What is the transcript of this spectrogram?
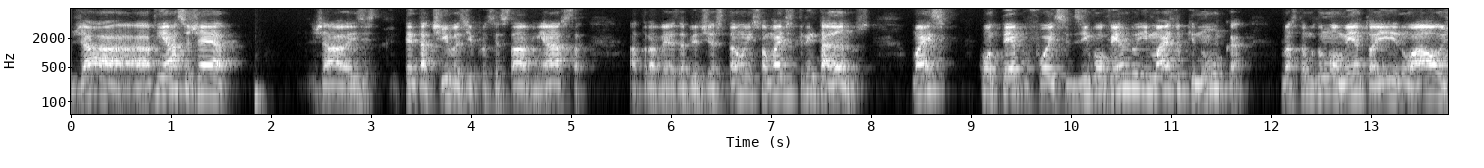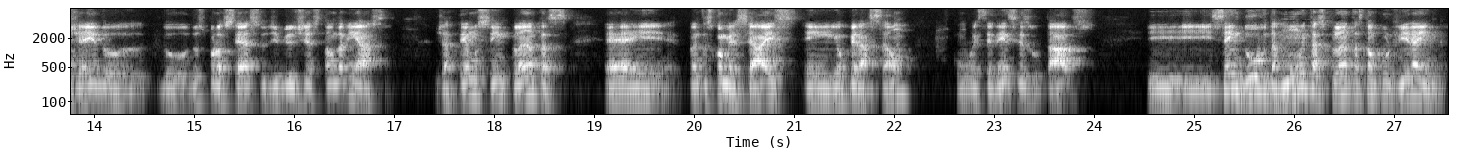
já a vinhaça já é, já existem tentativas de processar a vinhaça através da biodigestão isso há mais de 30 anos, mas com o tempo foi se desenvolvendo e mais do que nunca nós estamos num momento aí no auge aí do, do dos processos de biodigestão da vinhaça. Já temos sim plantas é, plantas comerciais em operação com excelentes resultados. E, sem dúvida, muitas plantas estão por vir ainda.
